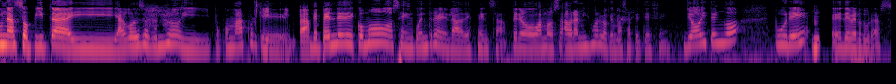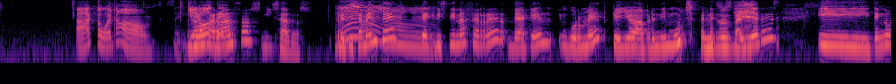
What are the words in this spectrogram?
una sopita y algo de segundo y poco más porque depende de cómo se encuentre la despensa. Pero vamos, ahora mismo es lo que más apetece. Yo hoy tengo puré eh, de verduras. Ah, qué bueno. Sí. Yo Yo, te- garbanzos guisados. Precisamente Mm. de Cristina Ferrer, de aquel gourmet que yo aprendí mucho en esos talleres y tengo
